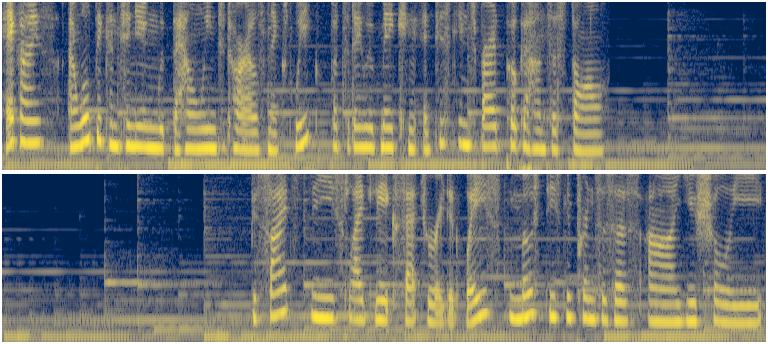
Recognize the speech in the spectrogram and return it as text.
Hey guys, I will be continuing with the Halloween tutorials next week, but today we're making a Disney-inspired Pocahontas doll. Besides the slightly exaggerated waist, most Disney princesses are usually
